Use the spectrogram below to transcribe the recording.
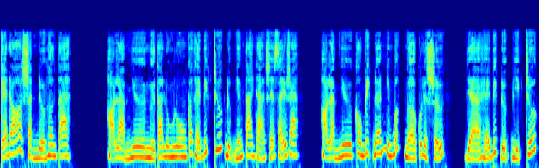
kẻ đó sành đường hơn ta. Họ làm như người ta luôn luôn có thể biết trước được những tai nạn sẽ xảy ra. Họ làm như không biết đến những bất ngờ của lịch sử và hễ biết được việc trước,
